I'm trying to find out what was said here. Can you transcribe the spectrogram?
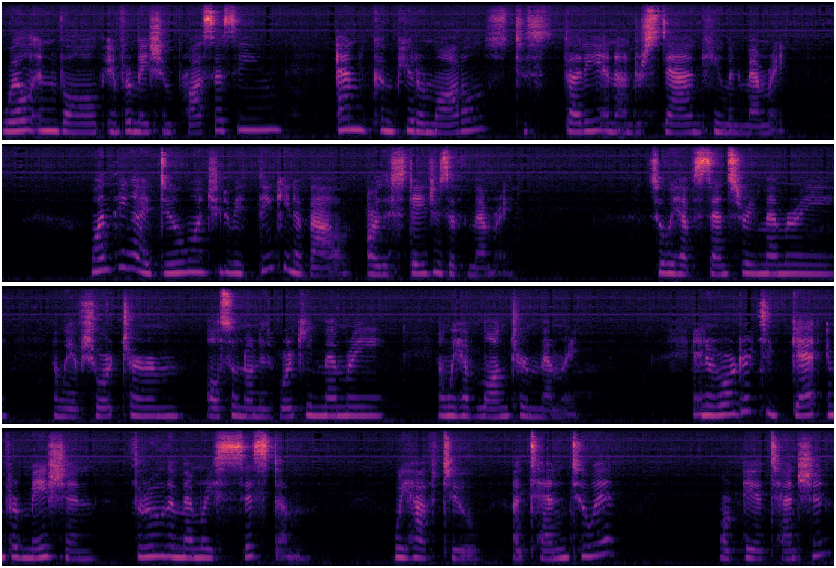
will involve information processing and computer models to study and understand human memory. One thing I do want you to be thinking about are the stages of memory. So we have sensory memory, and we have short-term, also known as working memory, and we have long-term memory. And in order to get information through the memory system, we have to attend to it or pay attention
